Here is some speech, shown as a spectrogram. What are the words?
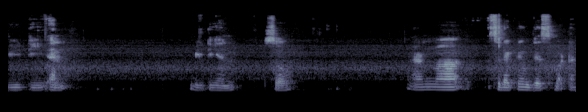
btn btn so I'm uh, selecting this button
